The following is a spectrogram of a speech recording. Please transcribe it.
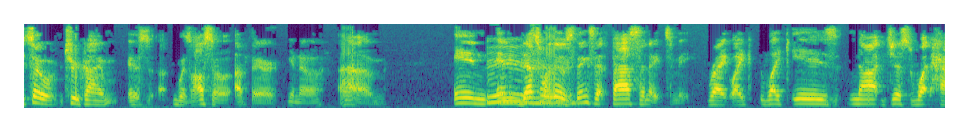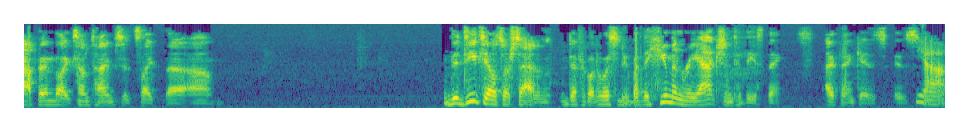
So true crime is was also up there, you know. Um, and and that's one of Mm. those things that fascinates me, right? Like like is not just what happened. Like sometimes it's like the um, the details are sad and difficult to listen to, but the human reaction to these things, I think, is is yeah.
